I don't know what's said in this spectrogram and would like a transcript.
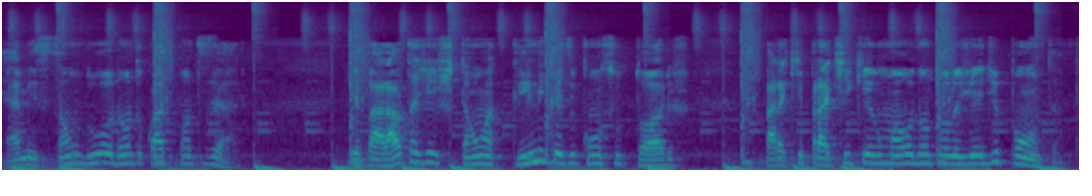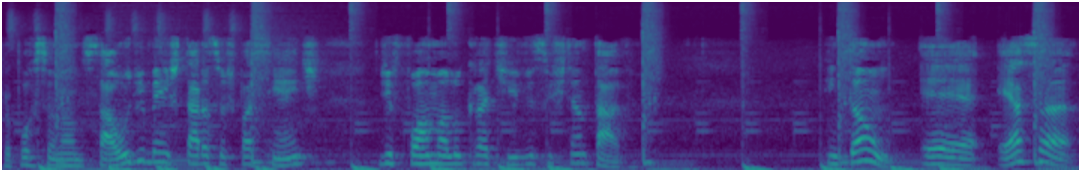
é a missão do Odonto 4.0. Levar alta gestão a clínicas e consultórios para que pratiquem uma odontologia de ponta, proporcionando saúde e bem-estar a seus pacientes de forma lucrativa e sustentável. Então, é, essa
